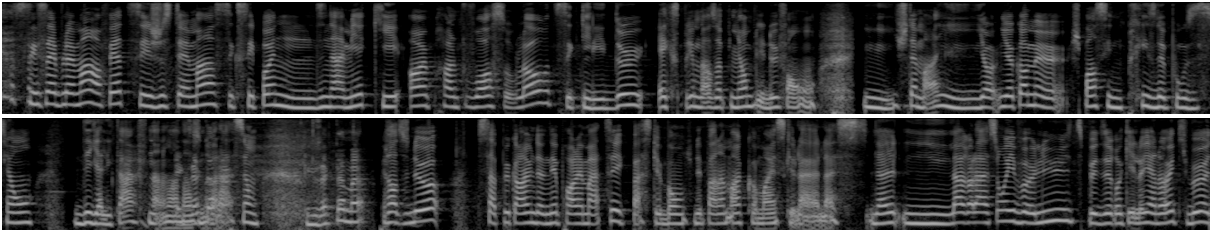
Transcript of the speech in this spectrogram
c'est simplement en fait, c'est justement, c'est que c'est pas une dynamique qui est un prend le pouvoir sur l'autre, c'est que les deux expriment leurs opinions, puis les deux font, ils- justement, il y a, il y a comme, un- je pense, une prise de position d'égalitaire finalement dans une Exactement. relation. Exactement. Rendu là, ça peut quand même devenir problématique parce que, bon, dépendamment comment est-ce que la, la, la, la relation évolue, tu peux dire, OK, là, il y en a un qui veut,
